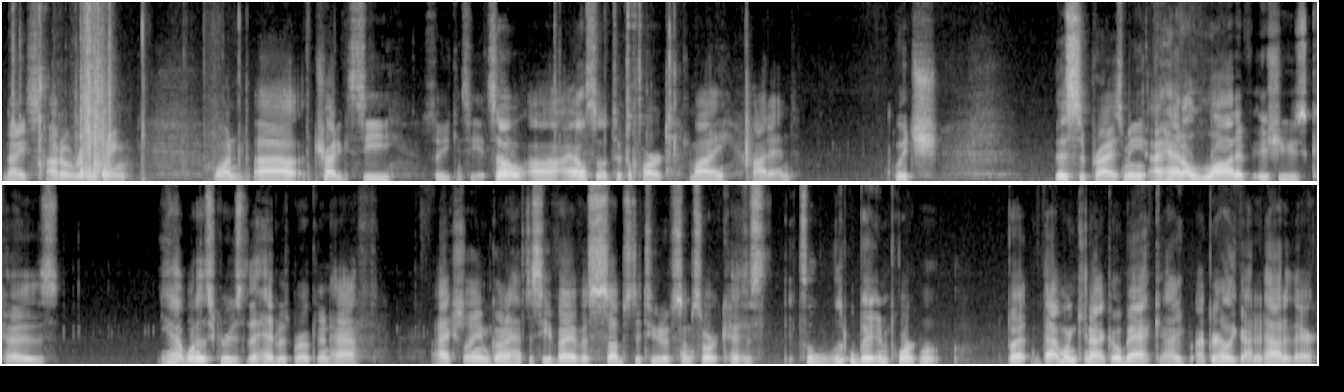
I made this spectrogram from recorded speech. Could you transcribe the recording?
nice auto ranging one. Uh, try to see so you can see it. So uh, I also took apart my hot end, which this surprised me. I had a lot of issues because, yeah, one of the screws, the head was broken in half. Actually, I'm going to have to see if I have a substitute of some sort because it's a little bit important. But that one cannot go back. I, I barely got it out of there.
